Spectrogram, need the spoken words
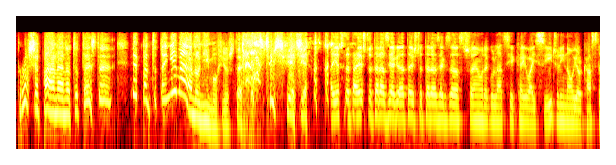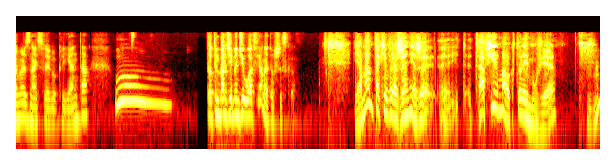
Proszę pana, no to to jest, to, wie pan, tutaj nie ma anonimów już teraz w tym świecie. A jeszcze, a jeszcze teraz jak, a to jeszcze teraz jak zaostrzają regulacje KYC, czyli Know Your Customer, znaj swojego klienta, uu, to tym bardziej będzie ułatwione to wszystko. Ja mam takie wrażenie, że e, ta firma, o której mówię, mhm.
